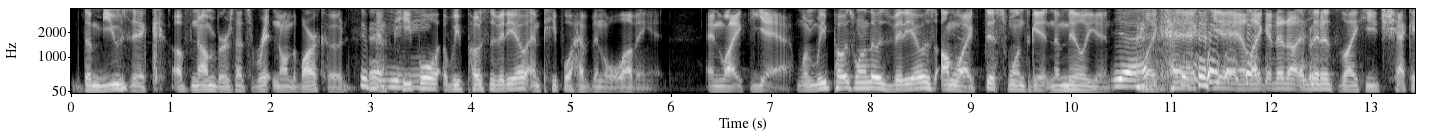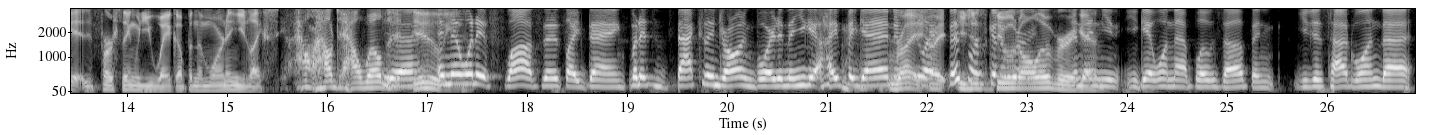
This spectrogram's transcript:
the music of numbers that's written on the barcode. Super and unique. people, we post the video and people have been loving it. And like, yeah, when we post one of those videos, I'm like, this one's getting a million. Yeah. Like, heck yeah. Like, and then, uh, and then it's like you check it first thing when you wake up in the morning. You like, how how how well did Yeah. it do? And then know? when it flops, then it's like, dang. But it's back to the drawing board, and then you get hype again. and Right, like, right. This You just do it all work. over And then you, you get one that blows up, and you just had one that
